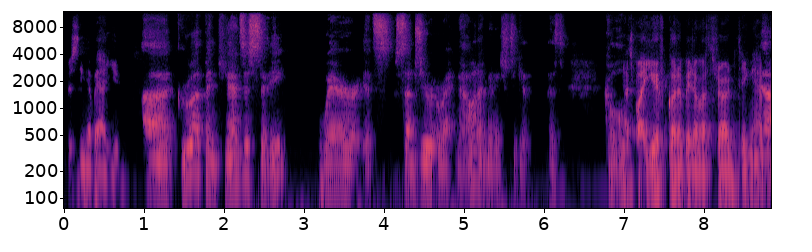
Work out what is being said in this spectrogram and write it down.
interesting about you? Uh, grew up in Kansas City, where it's sub-zero right now, and I managed to get this cold. That's why you've got a bit of a throat thing happening.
